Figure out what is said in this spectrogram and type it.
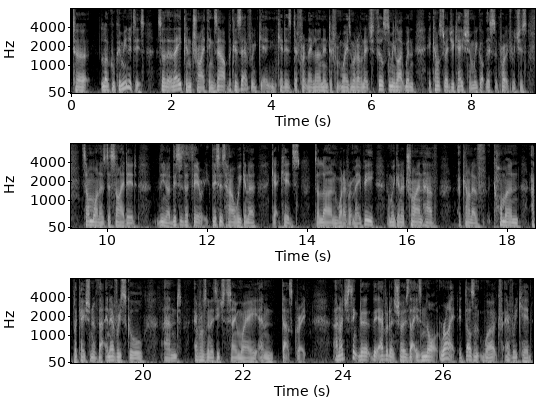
to local communities so that they can try things out because every kid is different they learn in different ways and whatever and it feels to me like when it comes to education we got this approach which is someone has decided you know this is the theory this is how we're going to get kids to learn whatever it may be and we're going to try and have a kind of common application of that in every school and everyone's going to teach the same way and that's great and I just think the the evidence shows that is not right. It doesn't work for every kid,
